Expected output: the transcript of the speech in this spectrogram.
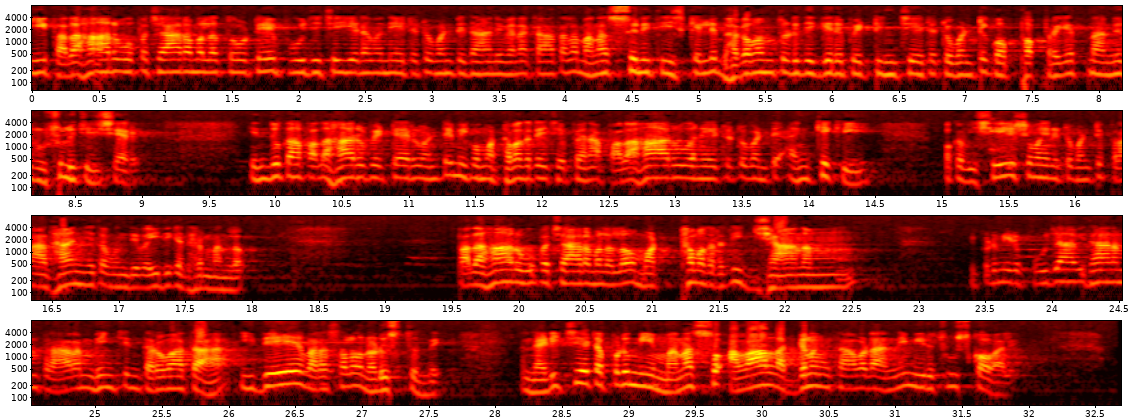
ఈ పదహారు ఉపచారములతోటే పూజ చెయ్యడం అనేటటువంటి దాని వెనకాతల మనస్సుని తీసుకెళ్ళి భగవంతుడి దగ్గర పెట్టించేటటువంటి గొప్ప ప్రయత్నాన్ని ఋషులు చేశారు. ఎందుకు ఆ పదహారు పెట్టారు అంటే మీకు మొట్టమొదటే చెప్పాను. ఆ పదహారు అనేటటువంటి అంకెకి ఒక విశేషమైనటువంటి ప్రాధాన్యత ఉంది వైదిక ధర్మంలో. పదహారు ఉపచారములలో మొట్టమొదటిది ధ్యానం. ఇప్పుడు మీరు పూజా విధానం ప్రారంభించిన తర్వాత ఇదే వరసలో నడుస్తుంది. నడిచేటప్పుడు మీ మనస్సు అలా లగ్నం కావడాన్ని మీరు చూసుకోవాలి.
